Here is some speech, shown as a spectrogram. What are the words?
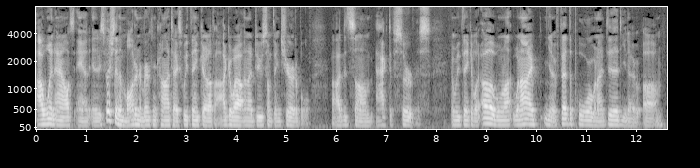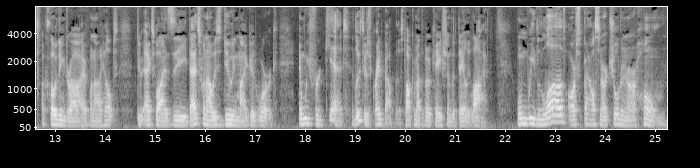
I went out and, and especially in the modern American context, we think of I go out and I do something charitable, I did some active service, and we think of like oh when I when I you know fed the poor, when I did you know um, a clothing drive, when I helped do X Y and Z, that's when I was doing my good work, and we forget. Luther's great about this, talking about the vocation of the daily life when we love our spouse and our children in our home,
